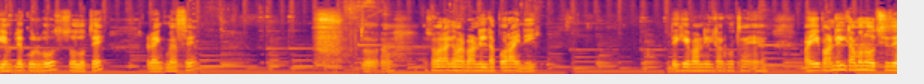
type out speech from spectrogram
গেম প্লে করব সোলোতে র্যাঙ্ক ম্যাচে তো সবার আগে আমার বান্ডিলটা পরাই নেই। দেখি বান্ডিলটা কোথায়? ভাই, এই বান্ডিলটা মনে হচ্ছে যে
